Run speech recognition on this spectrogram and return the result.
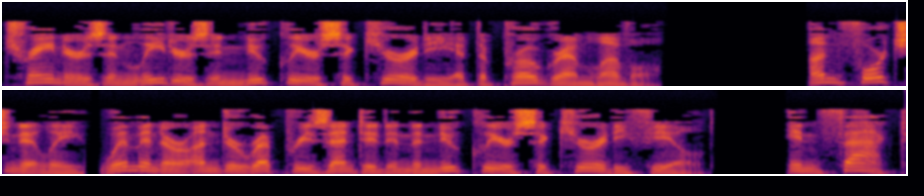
trainers and leaders in nuclear security at the program level. Unfortunately, women are underrepresented in the nuclear security field. In fact,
